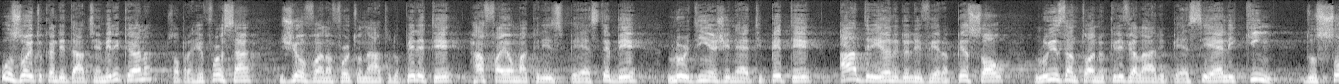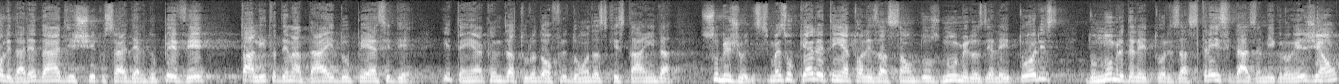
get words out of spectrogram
Os oito candidatos em Americana, só para reforçar, Giovana Fortunato, do PDT, Rafael Macris, PSDB, Lurdinha Ginete, PT, Adriano de Oliveira, PSOL, Luiz Antônio Crivellari, PSL, Kim, do Solidariedade, Chico Sardelli, do PV, Talita Denadai, do PSD e tem a candidatura do Alfredo Ondas, que está ainda subjúdice. Mas o Keller tem atualização dos números de eleitores, do número de eleitores das três cidades da microrregião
